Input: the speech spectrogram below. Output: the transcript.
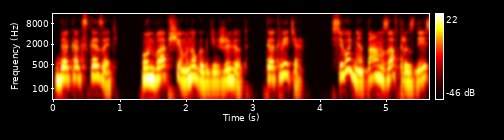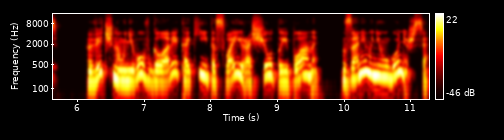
Да как сказать. Он вообще много где живет. Как ветер. Сегодня там, завтра здесь. Вечно у него в голове какие-то свои расчеты и планы. За ним и не угонишься.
